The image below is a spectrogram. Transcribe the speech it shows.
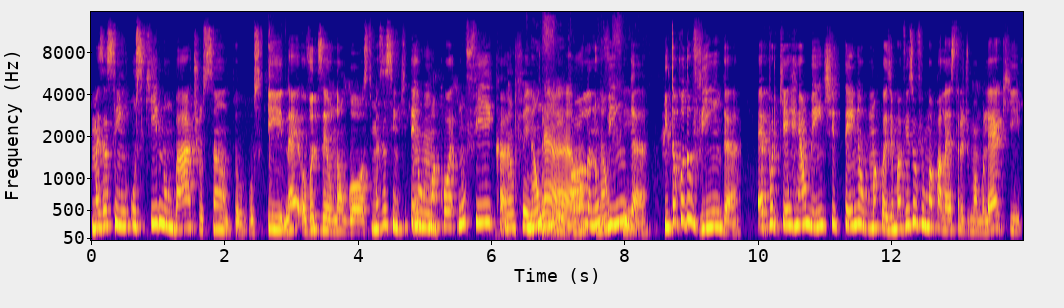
Mas assim, os que não bate o santo, os que, né, eu vou dizer eu não gosto, mas assim, que tem Uhum. alguma coisa, não fica. Não fica. Não, Não. fica. rola, não, não vinga. Então, quando vinga, é porque realmente tem alguma coisa. E Uma vez eu vi uma palestra de uma mulher que,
